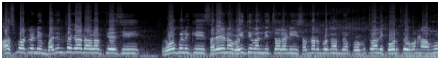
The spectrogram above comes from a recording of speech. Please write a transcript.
హాస్పిటల్ని మరింతగా డెవలప్ చేసి రోగులకి సరైన వైద్యం అందించాలని ఈ సందర్భంగా మేము ప్రభుత్వాన్ని కోరుతూ ఉన్నాము.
